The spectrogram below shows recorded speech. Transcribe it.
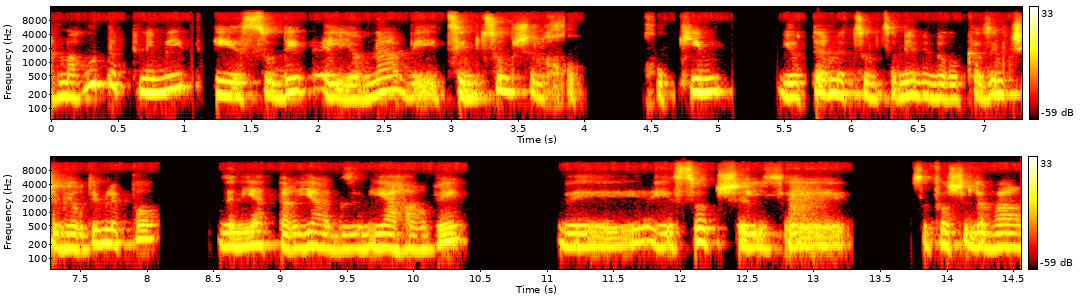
המהות הפנימית היא יסודית עליונה והיא צמצום של חוק, חוקים יותר מצומצמים ומרוכזים. כשהם יורדים לפה זה נהיה תרי"ג, זה נהיה הרבה, והיסוד של זה בסופו של דבר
